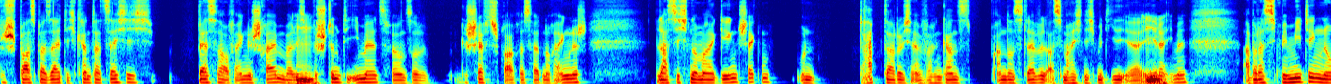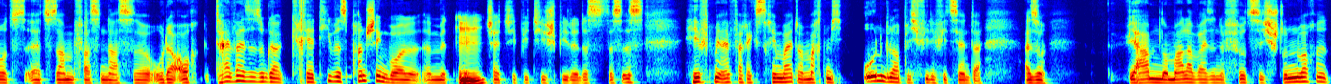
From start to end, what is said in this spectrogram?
Spaß beiseite, ich kann tatsächlich besser auf Englisch schreiben, weil ich mhm. bestimmte E-Mails, weil unsere Geschäftssprache ist halt noch Englisch, lasse ich nochmal gegenchecken und habe dadurch einfach ein ganz anderes Level. Das mache ich nicht mit äh, jeder mhm. E-Mail. Aber dass ich mir Meeting Notes äh, zusammenfassen lasse oder auch teilweise sogar kreatives Punching Wall äh, mit, mhm. ChatGPT spiele, das, das ist, hilft mir einfach extrem weiter und macht mich unglaublich viel effizienter. Also wir haben normalerweise eine 40-Stunden-Woche.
